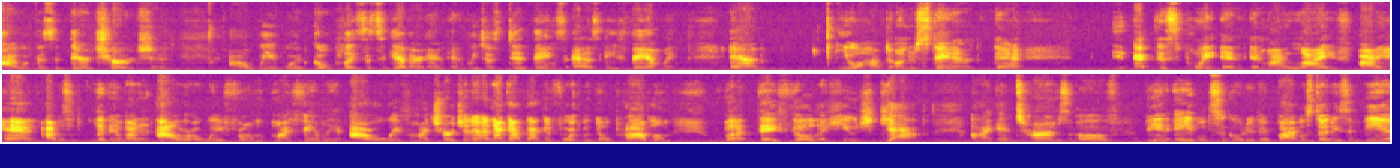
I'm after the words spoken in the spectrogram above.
I would visit their church, and uh, we would go places together, and, and we just did things as a family. And you all have to understand that at this point in, in my life, I had I was living about an hour away from my family, an hour away from my church, and, and I got back and forth with no problem. But they filled a huge gap uh, in terms of being able to go to their Bible studies and being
